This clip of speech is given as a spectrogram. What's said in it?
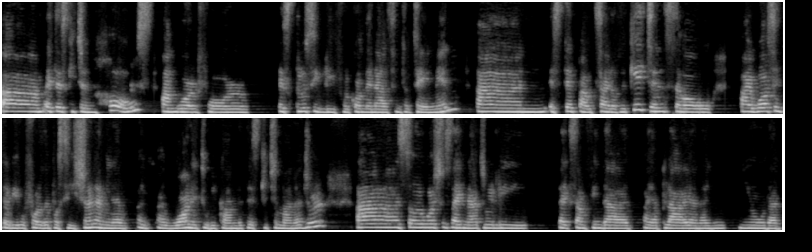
um, a test kitchen host and work for exclusively for Condé Nast Entertainment and step outside of the kitchen. So I was interviewed for the position. I mean, I, I, I wanted to become the test kitchen manager. Uh, so it was just like naturally like something that I apply and I knew that,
